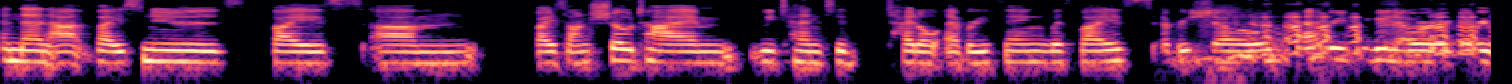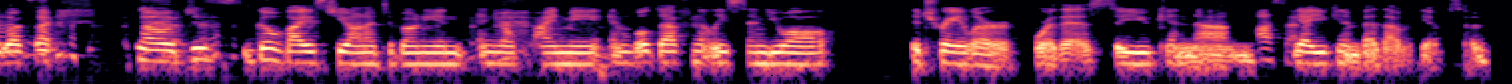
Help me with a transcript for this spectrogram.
And then at Vice News, Vice, um, Vice on Showtime. We tend to title everything with Vice, every show, every TV network, every website. So just go Vice Gianna Toboni and, and you'll find me. And we'll definitely send you all the trailer for this so you can um awesome. yeah you can embed that with the episode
